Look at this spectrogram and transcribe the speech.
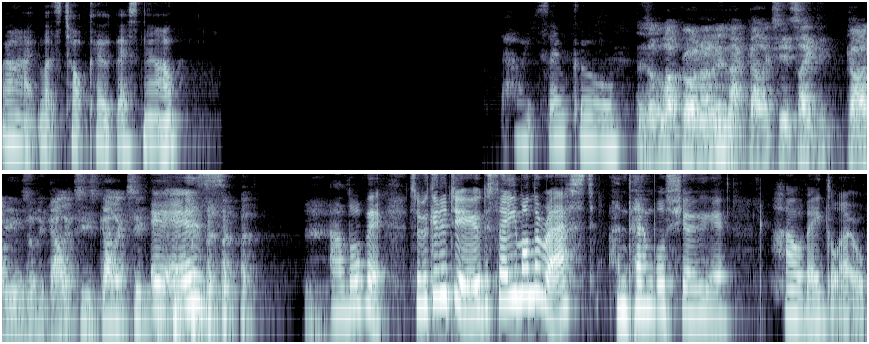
Right, let's top coat this now. Oh, it's so cool. There's a lot going on in that galaxy. It's like the Guardians of the Galaxy's galaxy. It is. I love it. So we're going to do the same on the rest and then we'll show you how they glow.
